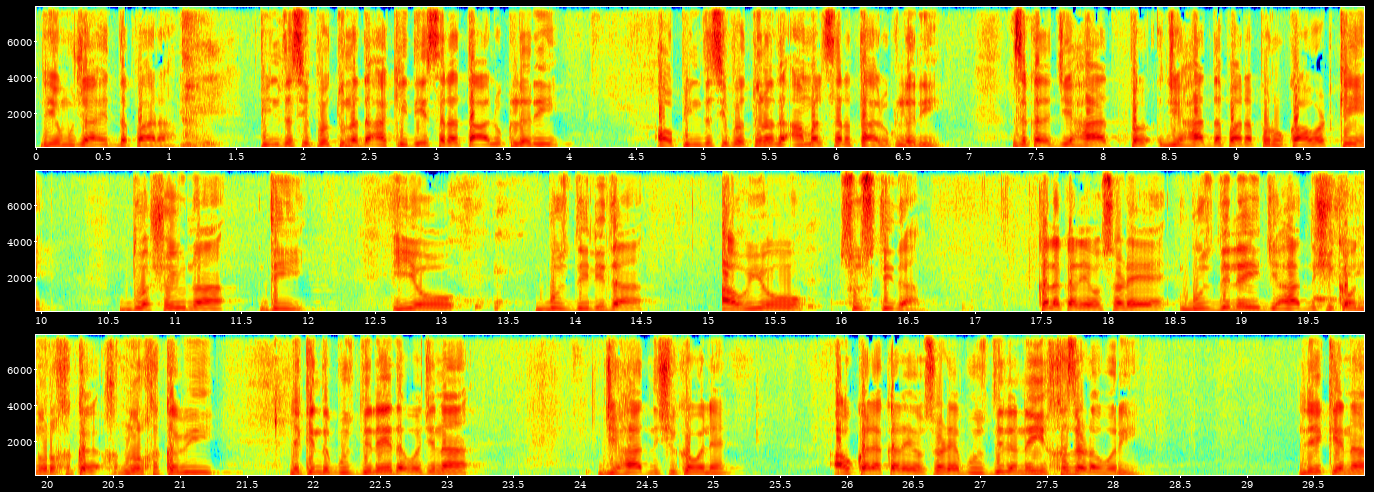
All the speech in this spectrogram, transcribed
د یو مجاهد د پاره پنځه صفاتونه د عقیده سره تعلق لري او پنځه صفاتونه د عمل سره تعلق لري ځکه جهاد جهاد د لپاره پر رکاوټ کې دوه شیونه دي یو بوزدلی ده او یو سستی ده کله کله یو سړی بوزدلی جهاد نشي کول نور خک نور خک کوي لیکن د بوزدلی د وجنه جهاد نشي کولای او کله کله یو سړی بوزدل نه خزړه وري لیکن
